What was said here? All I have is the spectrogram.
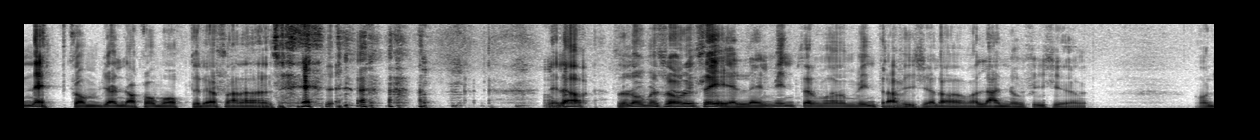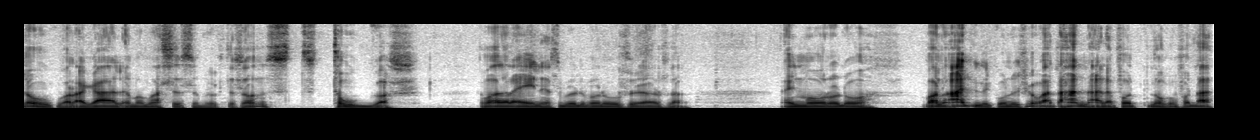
nett kom, å komme opp til det, så han så lå vi så i sel en vinter med vinterfiske, da var landfiske. Og da var det. Det var masse som brukte sånn st- Det var det ene som bodde på Nordsjøen. En morgen da var det alle kunne se at han hadde fått noe for det.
